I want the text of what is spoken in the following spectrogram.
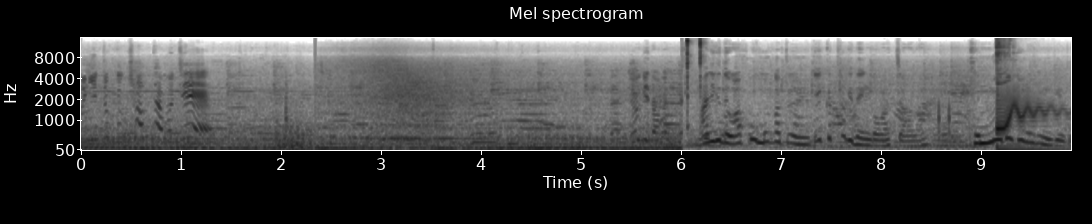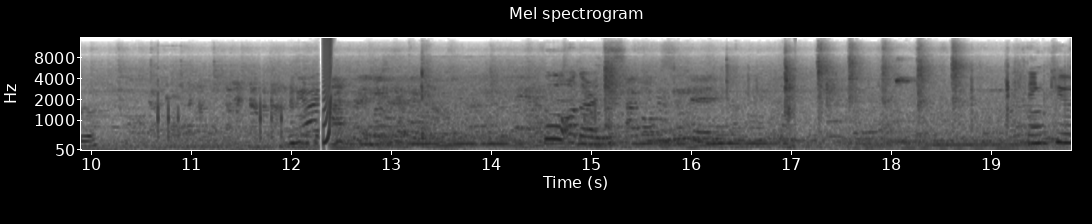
은희 뚝뚝 처음 타보지? 여기다가 아니 근데 와플 뭔가 좀 깨끗하게 된 것 같지 않아? 건물처럼 생기고 요. Four others. Thank you.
